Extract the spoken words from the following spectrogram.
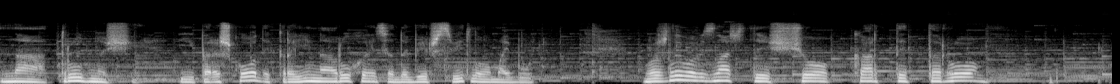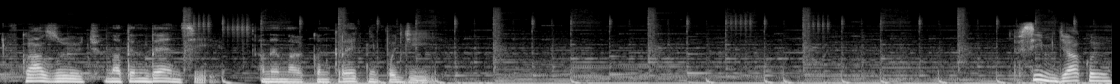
на труднощі і перешкоди, країна рухається до більш світлого майбутнього. Важливо відзначити, що карти Таро вказують на тенденції, а не на конкретні події. Всім дякую,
